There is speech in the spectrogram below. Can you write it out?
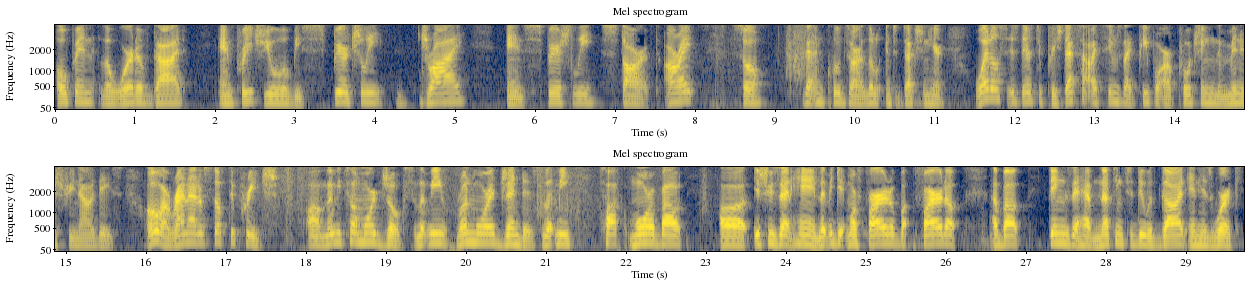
open the word of God and preach, you will be spiritually dry and spiritually starved. All right? So that includes our little introduction here. What else is there to preach? That's how it seems like people are approaching the ministry nowadays. Oh, I ran out of stuff to preach. Um, let me tell more jokes. Let me run more agendas. Let me talk more about uh, issues at hand. Let me get more fired up, fired up about things that have nothing to do with God and His work.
